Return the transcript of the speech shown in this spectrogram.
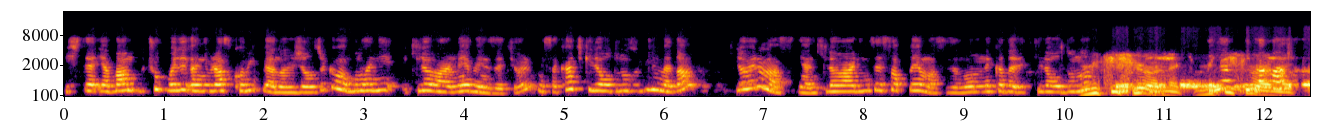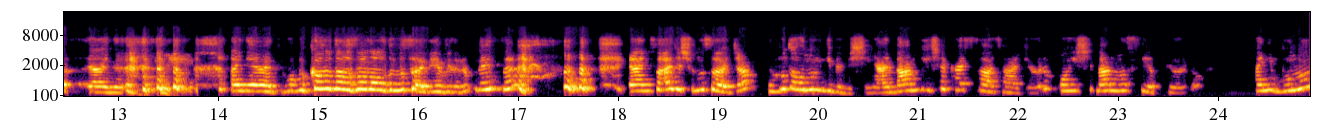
İşte ya ben çok böyle hani biraz komik bir analoji olacak ama bunu hani kilo vermeye benzetiyorum. Mesela kaç kilo olduğunuzu bilmeden kilo veremezsin. Yani kilo verdiğinizi hesaplayamazsınız. Yani onun ne kadar etkili olduğunu. Müthiş bir örnek. Müthiş bir örnek. Yani. hani evet bu, bu konuda uzman olduğumu söyleyebilirim. Neyse. Yani sadece şunu söyleyeceğim. Bu da onun gibi bir şey. Yani ben bir işe kaç saat harcıyorum? O işi ben nasıl yapıyorum? Hani bunu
